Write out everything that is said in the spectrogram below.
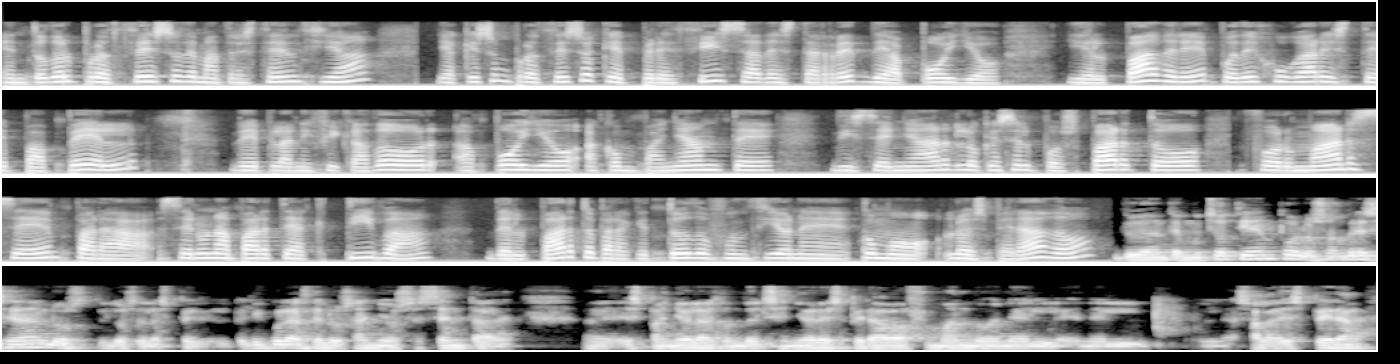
en todo el proceso de matrescencia, ya que es un proceso que precisa de esta red de apoyo. Y el padre puede jugar este papel de planificador, apoyo, acompañante, diseñar lo que es el posparto, formarse para ser una parte activa del parto para que todo funcione como lo esperado. Durante mucho tiempo los hombres eran los, de las películas de los años 60 eh, españolas donde el señor esperaba fumando en, en, el, en, la sala de espera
